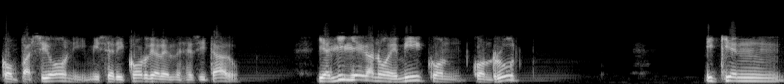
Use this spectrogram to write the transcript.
compasión y misericordia del necesitado. Y allí llega Noemí con, con Ruth, y quien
